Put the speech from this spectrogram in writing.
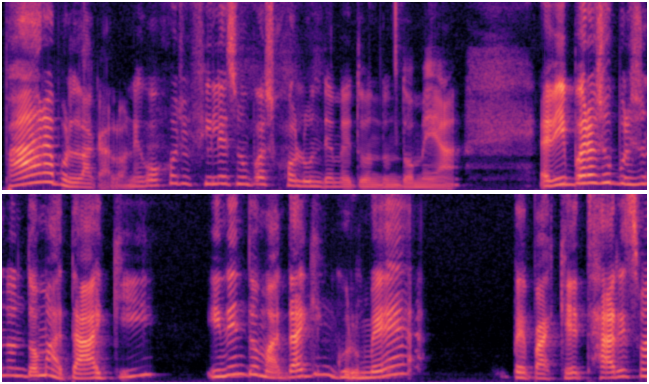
Πάρα πολλά καλό. Εγώ έχω και φίλες μου που ασχολούνται με τον, τον τομέα. Δηλαδή μπορεί να σου πουλήσουν τον ντοματάκι. Είναι ντοματάκι γκουρμέ, με πακετάρισμα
